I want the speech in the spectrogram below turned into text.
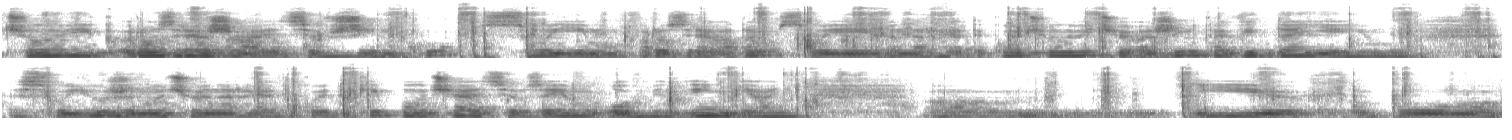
Чоловік розряджається в жінку своїм розрядом, своєю енергетикою чоловічою, а жінка віддає йому свою жіночу енергетику. І такий виходить взаємообмін, інь-янь. Ем, І по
